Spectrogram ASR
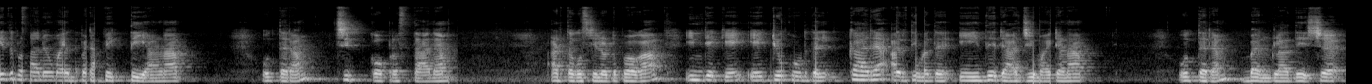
ഏത് പ്രസ്ഥാനവുമായി ബന്ധപ്പെട്ട വ്യക്തിയാണ്? ഉത്തരം ചിപ്കോ പ്രസ്ഥാനം. അടുത്ത ക്വസ്റ്റ്യനിലോട്ട് പോകാം. ഇന്ത്യയ്ക്ക് ഏറ്റവും കൂടുതൽ കര അതിർത്തിയുള്ളത് ഏത് രാജ്യവുമായിട്ടാണ്? ഉത്തരം ബംഗ്ലാദേശ്.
